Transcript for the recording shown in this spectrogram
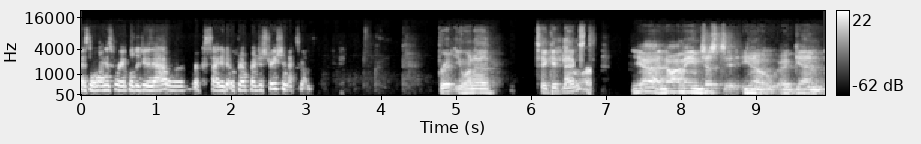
as long as we're able to do that, we're, we're excited to open up registration next month. Britt, you want to take it next? Sure. Yeah, no, I mean, just you know, again,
